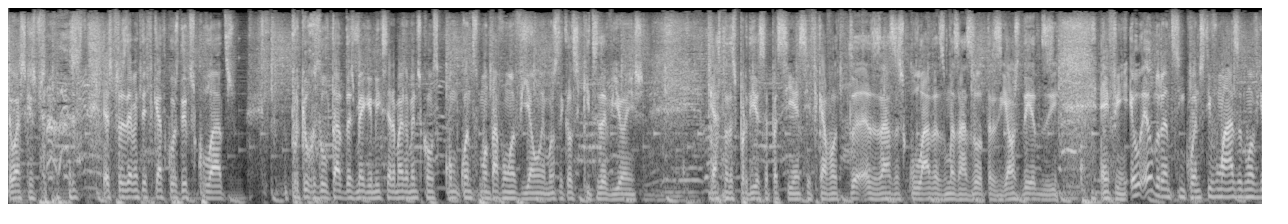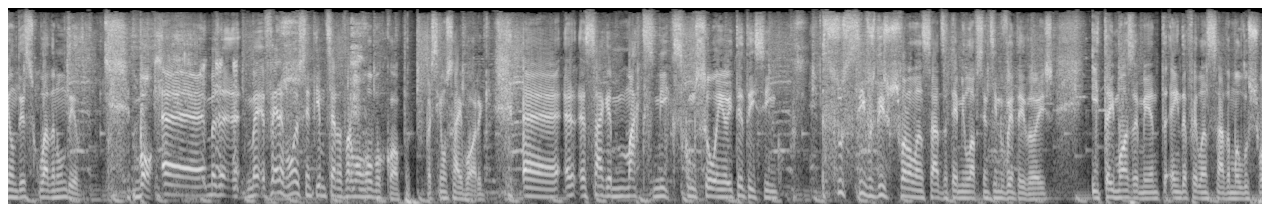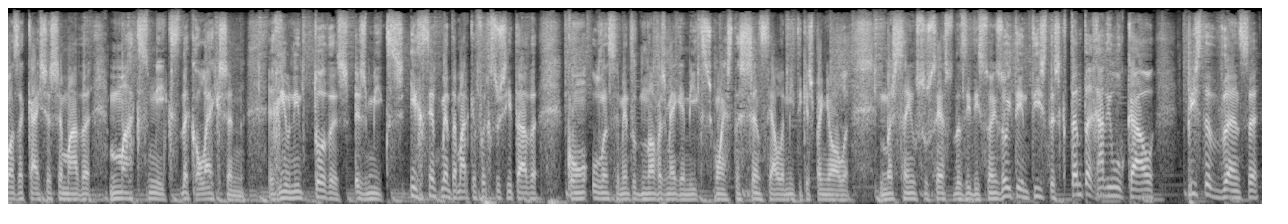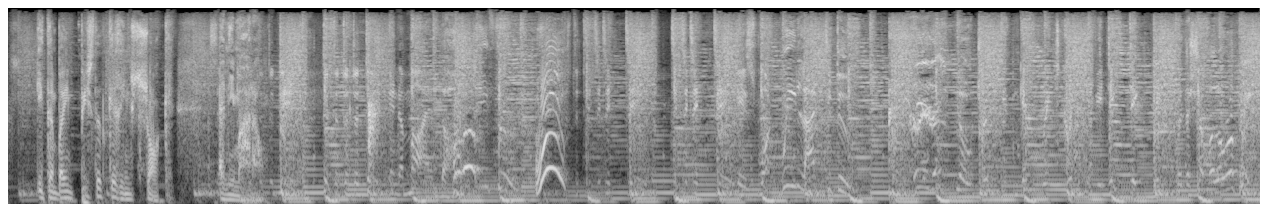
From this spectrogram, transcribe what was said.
Eu acho que as pessoas, as pessoas devem ter ficado com os dedos colados. Porque o resultado das Mega Mix era mais ou menos como, como quando se montava um avião, lembram-se daqueles kits de aviões? Que às tantas perdia-se a paciência e ficavam as asas coladas umas às outras e aos dedos. E... Enfim, eu, eu durante 5 anos tive uma asa de um avião desses colada num dedo. Bom, ah, mas, mas era bom, eu sentia-me de certa forma um Robocop, parecia um cyborg. Ah, a, a saga Max Mix começou em 85. Sucessivos discos foram lançados até 1992 e teimosamente ainda foi lançada uma luxuosa caixa chamada Max Mix da Collection, reunindo todas as mixes. E recentemente a marca foi ressuscitada com o lançamento de novas mega mixes com esta chancela mítica espanhola, mas sem o sucesso das edições oitentistas que tanta rádio local, pista de dança e também pista de carrinhos de choque animaram. Is what we like to do. There ain't no trick you can get rich quick if you dig, dig, dig with a shovel or a pick.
